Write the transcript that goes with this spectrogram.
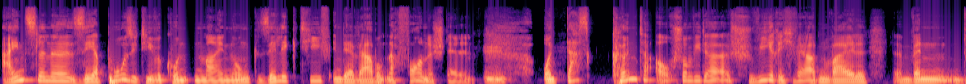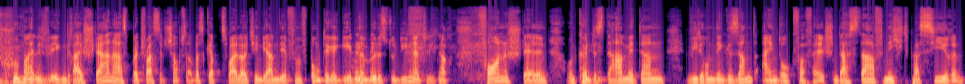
einzelne sehr positive Kundenmeinung selektiv in der Werbung nach vorne stellen. Mhm. Und das könnte auch schon wieder schwierig werden, weil äh, wenn du meinetwegen drei Sterne hast bei Trusted Shops, aber es gab zwei Leute, die haben dir fünf Punkte gegeben, dann würdest du die natürlich nach vorne stellen und könntest damit dann wiederum den Gesamteindruck verfälschen. Das darf nicht passieren.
